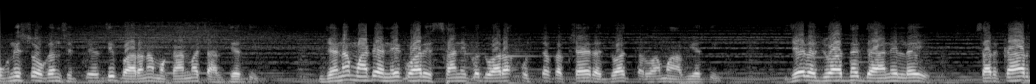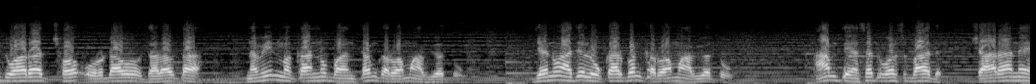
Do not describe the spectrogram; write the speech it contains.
ઓગણીસો ઓગણસિત્તેરથી ભાડાના મકાનમાં ચાલતી હતી. જેના માટે અનેકવાર સ્થાનિકો દ્વારા ઉચ્ચ કક્ષાએ રજૂઆત કરવામાં આવી હતી. જે રજૂઆતને ધ્યાને લઈ સરકાર દ્વારા છ ઓરડાઓ ધરાવતા નવીન મકાનનું બાંધકામ કરવામાં આવ્યું હતું, જેનું આજે લોકાર્પણ કરવામાં આવ્યું હતું. આમ ત્રેસઠ વર્ષ બાદ શાળાને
